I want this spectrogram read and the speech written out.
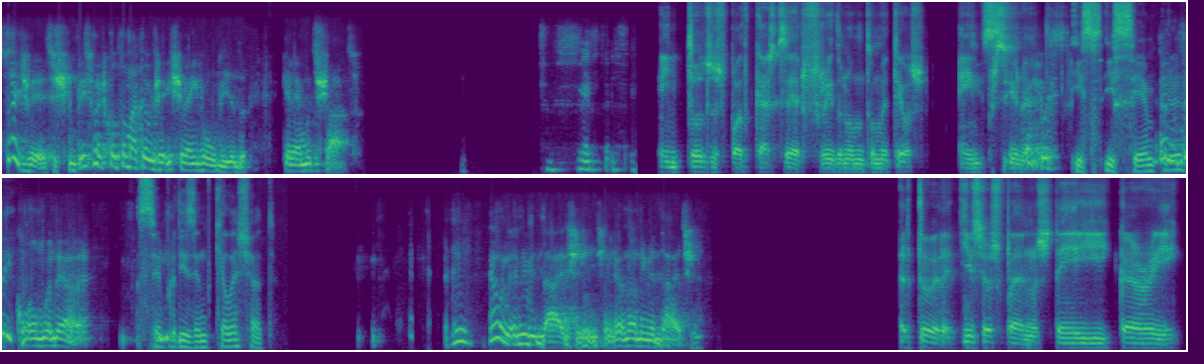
só às vezes, principalmente quando o Matheus Reis estiver envolvido, que ele é muito chato. Em todos os podcasts é referido o nome do Mateus. É impressionante. E, e Eu sempre, não sei como, né? sempre dizendo que ele é chato. É unanimidade, gente, é unanimidade. Arthur, e os seus planos? Tem aí Curry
